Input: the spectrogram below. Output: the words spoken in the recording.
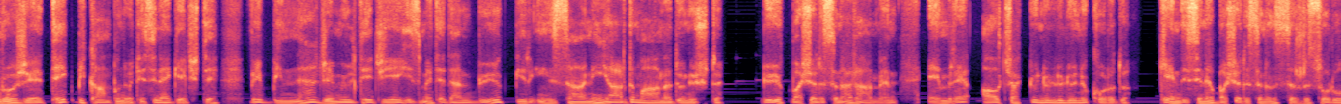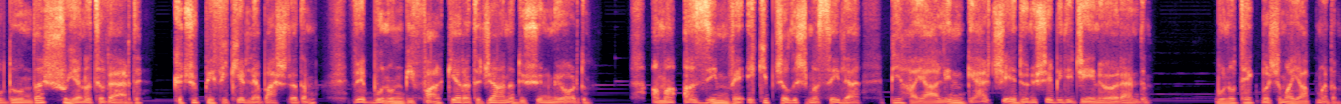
Proje tek bir kampın ötesine geçti ve binlerce mülteciye hizmet eden büyük bir insani yardım ağına dönüştü. Büyük başarısına rağmen Emre alçak gönüllülüğünü korudu. Kendisine başarısının sırrı sorulduğunda şu yanıtı verdi. Küçük bir fikirle başladım ve bunun bir fark yaratacağını düşünmüyordum. Ama azim ve ekip çalışmasıyla bir hayalin gerçeğe dönüşebileceğini öğrendim. Bunu tek başıma yapmadım.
